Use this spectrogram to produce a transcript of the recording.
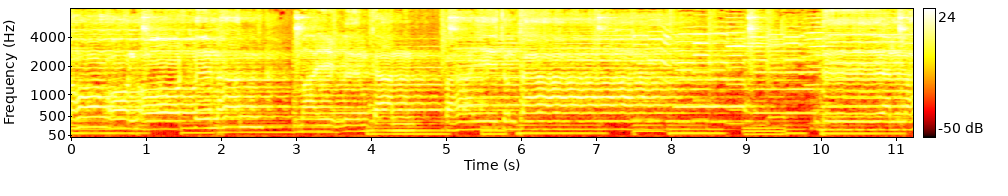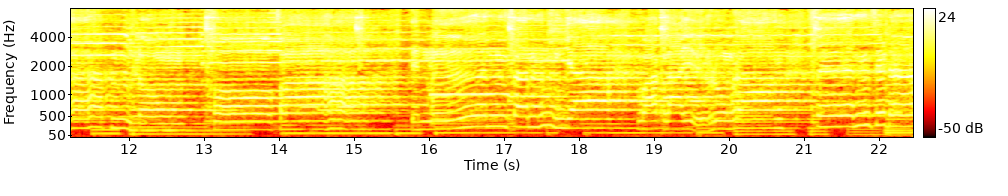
น้องอ่อนอดคืนนั้น ไม่ลืมกันไปจนตาย เดือนลับลงขอฟ้า เป็นเหมือนสัญญา ว่าไกลรุงรางแสนเสียดา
